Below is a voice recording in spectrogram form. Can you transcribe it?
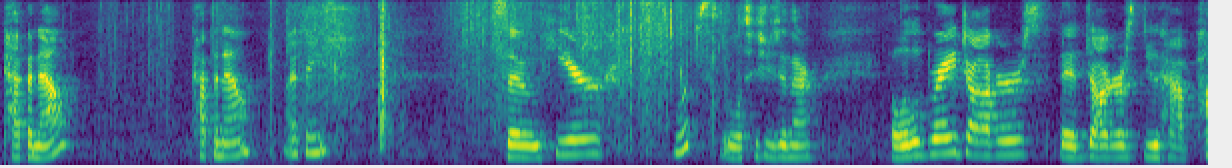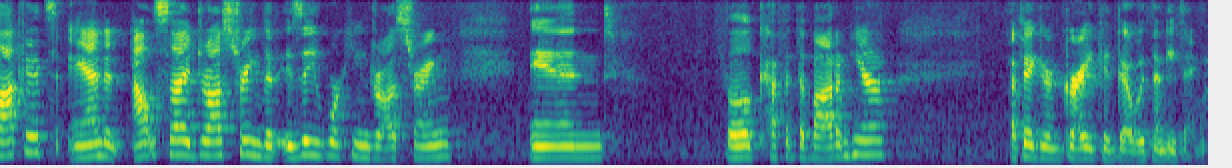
Papinelle. Papinelle, I think. So here, whoops, little tissues in there. The little gray joggers. The joggers do have pockets and an outside drawstring that is a working drawstring. And the little cuff at the bottom here. I figured gray could go with anything.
